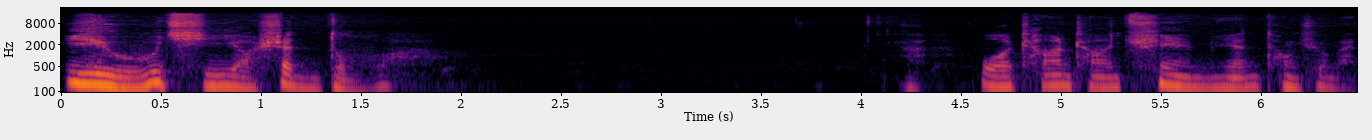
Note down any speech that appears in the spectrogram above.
尤其要慎独啊！啊，我常常劝勉同学们：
